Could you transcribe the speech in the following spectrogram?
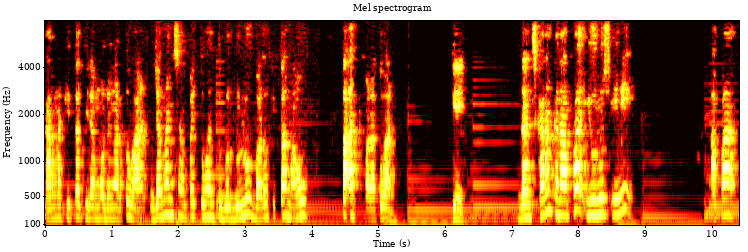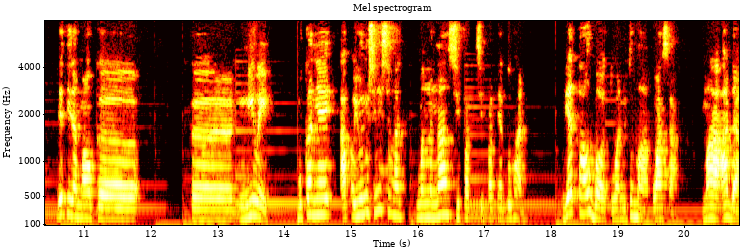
karena kita tidak mau dengar Tuhan, jangan sampai Tuhan tegur dulu baru kita mau taat kepada Tuhan. Gini. Dan sekarang kenapa Yunus ini apa dia tidak mau ke ke Niwe? Bukannya apa Yunus ini sangat mengenal sifat-sifatnya Tuhan. Dia tahu bahwa Tuhan itu maha kuasa, maha ada,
